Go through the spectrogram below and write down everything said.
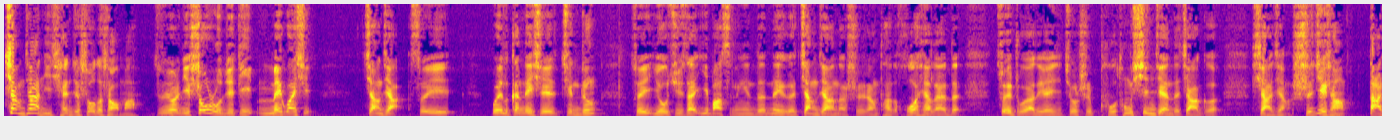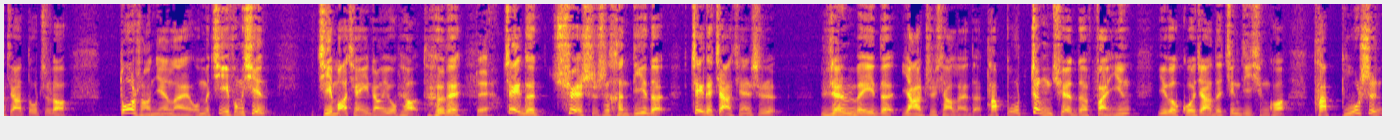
降价你钱就收的少嘛，就是说你收入就低，没关系，降价。所以为了跟那些竞争。所以邮局在一八四零年的那个降价呢，是让它活下来的最主要的原因，就是普通信件的价格下降。实际上，大家都知道，多少年来我们寄一封信，几毛钱一张邮票，对不对？对。这个确实是很低的，这个价钱是人为的压制下来的，它不正确的反映一个国家的经济情况，它不是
